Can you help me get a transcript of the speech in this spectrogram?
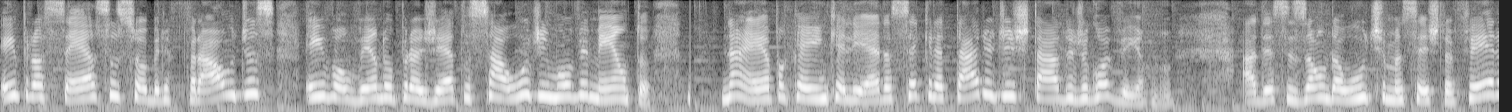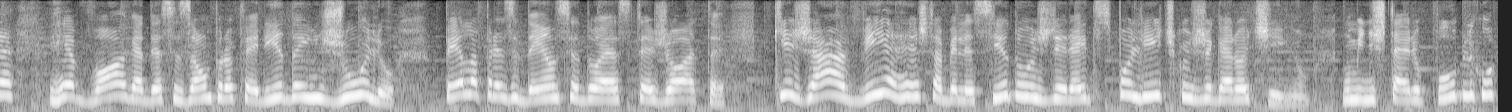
em processo sobre fraudes envolvendo o projeto Saúde em Movimento na época em que ele era secretário de Estado de governo. A decisão da última sexta-feira revoga a decisão proferida em julho pela presidência do STJ, que já havia restabelecido os direitos políticos de Garotinho. O Ministério Público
